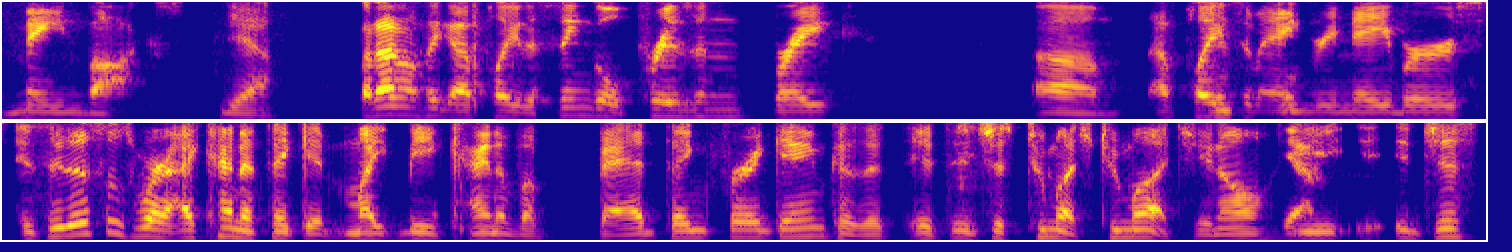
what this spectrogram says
main box yeah, but I don't think I've played a single prison break. Um, I've played And- some angry neighbors. and see, this is where I kind of think it might be kind of a bad thing for a game because it, it it's just too much, too much. You know, Yeah. You- it just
